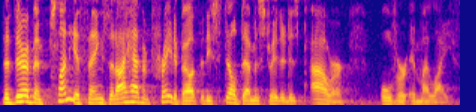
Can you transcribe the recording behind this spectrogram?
That there have been plenty of things that I haven't prayed about that He still demonstrated His power over in my life.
